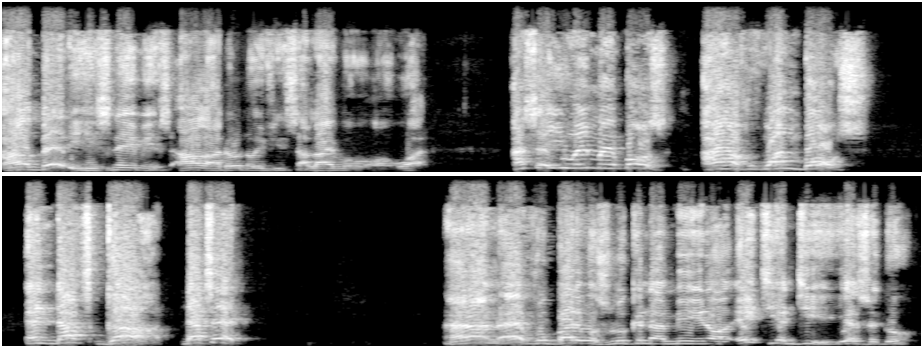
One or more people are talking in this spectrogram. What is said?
Al Betty, his name is Al. I don't know if he's alive or, or what. I said, you ain't my boss. I have one boss and that's God. That's it. And everybody was looking at me, you know, AT&T years ago.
